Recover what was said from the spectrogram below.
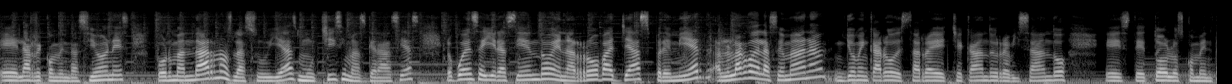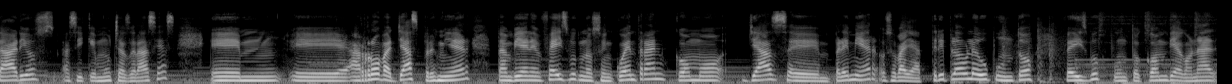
eh, las recomendaciones, por mandarnos las suyas, muchísimas gracias. Lo pueden seguir haciendo en arroba Jazz Premier. A lo largo de la semana yo me encargo de estar eh, checando y revisando este, todos los comentarios, así que muchas gracias. Arroba Jazz Premier, también en Facebook nos encuentran como Jazz eh, Premier, o sea, vaya, www.facebook.com diagonal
